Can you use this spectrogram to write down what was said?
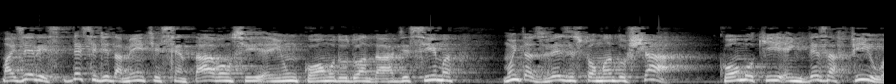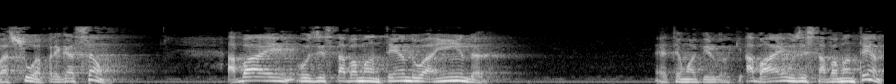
mas eles decididamente sentavam-se em um cômodo do andar de cima, muitas vezes tomando chá como que em desafio à sua pregação. Abai os estava mantendo ainda. É, tem uma vírgula aqui. Abai os estava mantendo.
